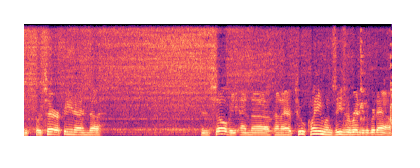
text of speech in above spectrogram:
it's for Seraphina and uh, and Sylvie. And, uh, and I have two clean ones. These are ready to go down.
